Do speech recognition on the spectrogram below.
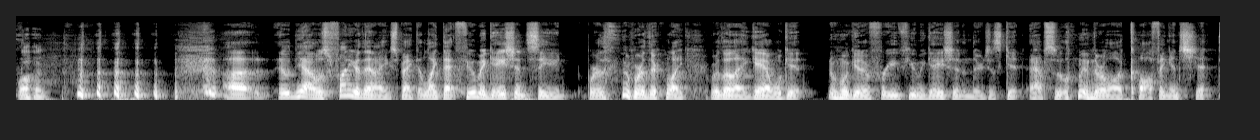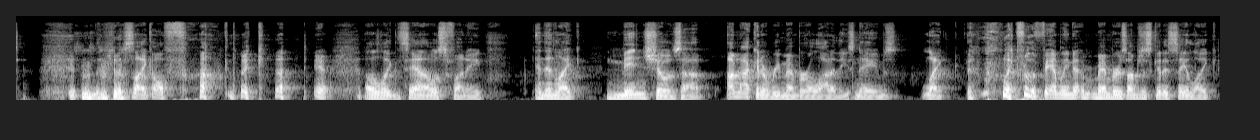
uh, it, yeah, it was funnier than I expected. Like that fumigation scene where where they're like where they're like, yeah, we'll get we'll get a free fumigation, and they just get absolutely and they're all like coughing and shit, and they're just like, oh fuck, like yeah. I was like, yeah, that was funny, and then like Min shows up. I'm not gonna remember a lot of these names. Like, like for the family members, I'm just gonna say like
